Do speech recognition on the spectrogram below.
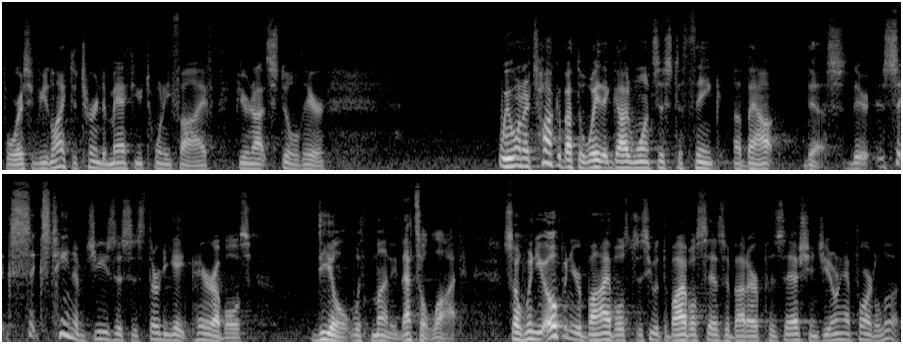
for us. If you'd like to turn to Matthew 25, if you're not still there, we want to talk about the way that God wants us to think about this. There, 16 of Jesus' 38 parables deal with money. That's a lot. So when you open your Bibles to see what the Bible says about our possessions, you don't have far to look.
